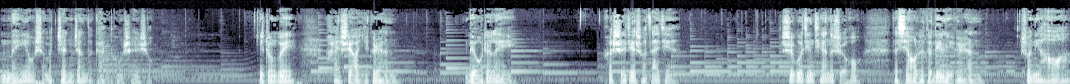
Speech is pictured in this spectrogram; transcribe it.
没有什么真正的感同身受。你终归还是要一个人流着泪和世界说再见。时过境迁的时候，再笑着对另一个人说：“你好啊。”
